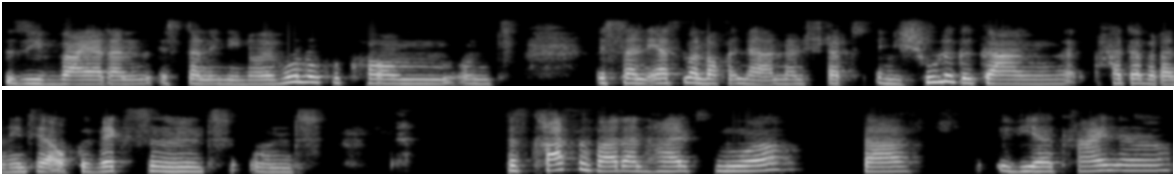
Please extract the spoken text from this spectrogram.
sie war ja dann, ist dann in die neue Wohnung gekommen und ist dann erstmal noch in der anderen Stadt in die Schule gegangen, hat aber dann hinterher auch gewechselt und das Krasse war dann halt nur, dass wir keine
